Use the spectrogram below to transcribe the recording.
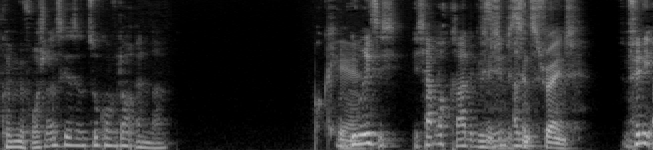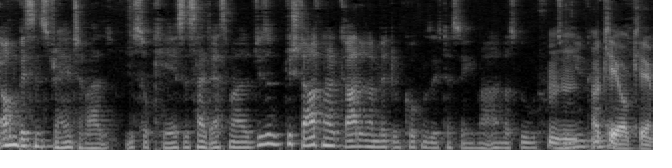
könnte mir vorstellen, dass sie es in Zukunft auch ändern. Okay. Und übrigens, ich, ich habe auch gerade gesehen. Finde ich ein bisschen also, strange. Finde ich auch ein bisschen strange, aber ist okay. Es ist halt erstmal, die sind, die starten halt gerade damit und gucken sich das, ich mal, an, was gut funktionieren mhm. kann. Okay, okay,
